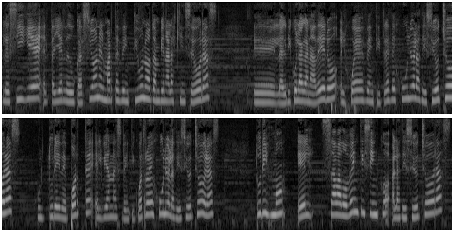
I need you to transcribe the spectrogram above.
Le sigue el taller de educación el martes 21 también a las 15 horas eh, el agrícola ganadero el jueves 23 de julio a las 18 horas, cultura y deporte el viernes 24 de julio a las 18 horas, turismo el sábado 25 a las 18 horas,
